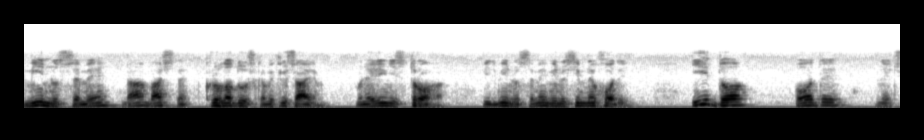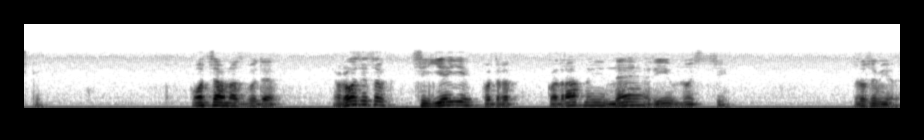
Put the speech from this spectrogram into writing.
мінус 7, да, бачите, кругла дужка, виключаємо, бо на рівні строга. Від мінус 7, мінус 7 не входить. І до одинички. Оце в нас буде розв'язок цієї квадрат, квадратної нерівності. Зрозуміли?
